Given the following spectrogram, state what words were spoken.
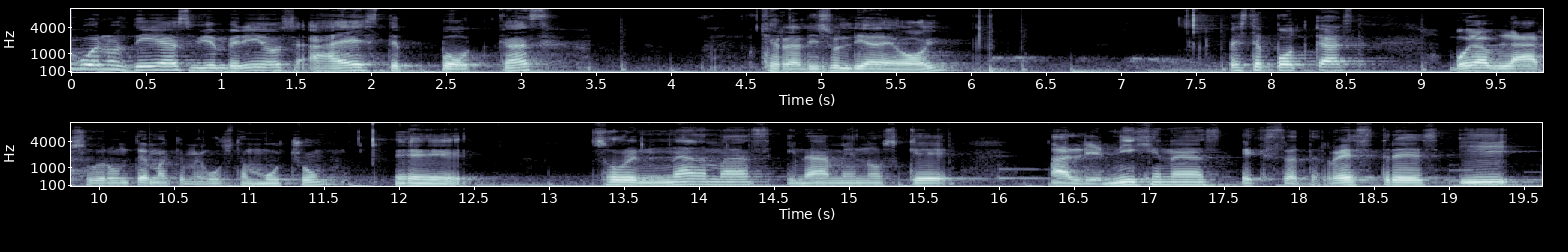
buenos días y bienvenidos a este podcast que realizo el día de hoy. Este podcast voy a hablar sobre un tema que me gusta mucho, eh, sobre nada más y nada menos que alienígenas, extraterrestres y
